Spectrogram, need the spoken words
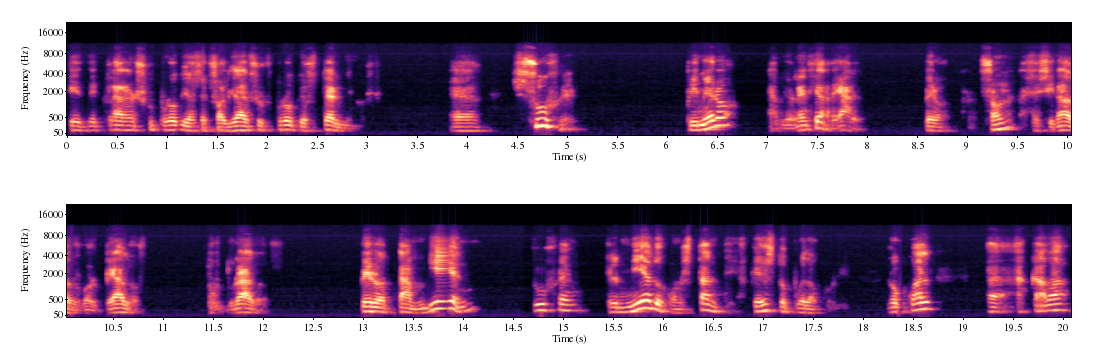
que declaran su propia sexualidad en sus propios términos eh, sufren primero la violencia real, pero son asesinados, golpeados, torturados, pero también sufren el miedo constante a que esto pueda ocurrir, lo cual acaba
